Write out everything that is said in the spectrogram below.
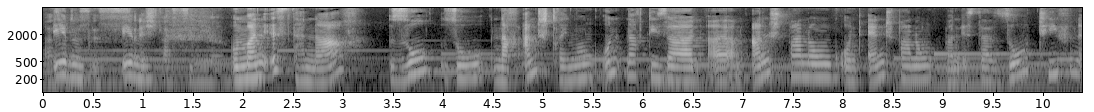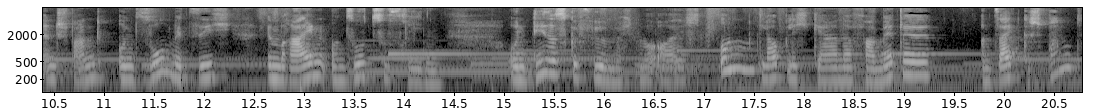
also eben. Das ist eben. echt faszinierend. Und man ist danach so, so nach Anstrengung und nach dieser äh, Anspannung und Entspannung, man ist da so tiefenentspannt und so mit sich im Reinen und so zufrieden. Und dieses Gefühl möchten wir euch unglaublich gerne vermitteln und seid gespannt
